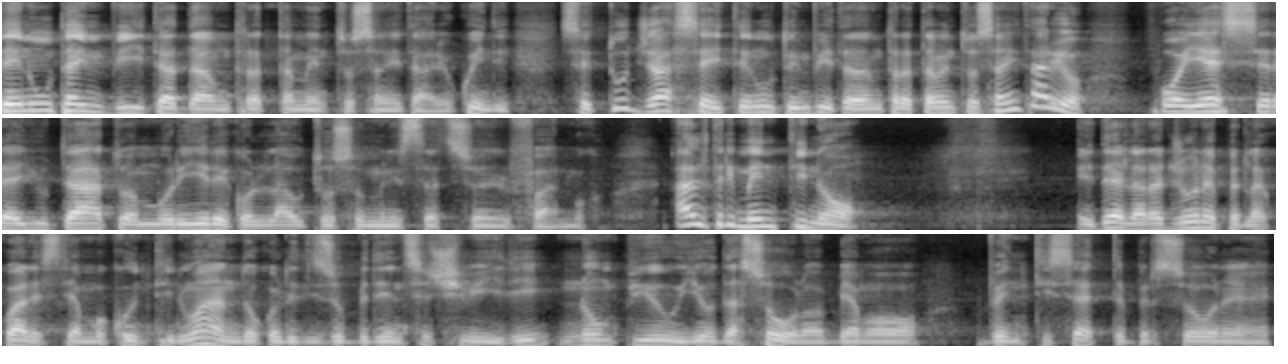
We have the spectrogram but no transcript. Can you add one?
tenuta in vita da un trattamento sanitario. Quindi se tu già sei tenuto in vita da un trattamento sanitario puoi essere aiutato a morire con l'autosomministrazione del farmaco, altrimenti no. Ed è la ragione per la quale stiamo continuando con le disobbedienze civili, non più io da solo, abbiamo 27 persone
